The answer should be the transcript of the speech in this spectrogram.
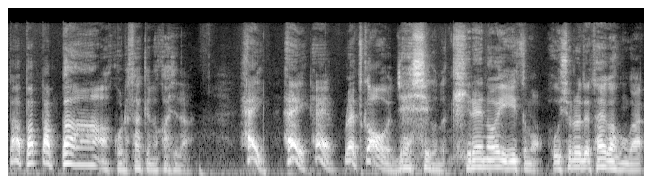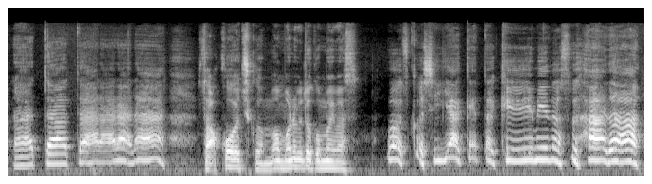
パパパパーン。あこれさっきの歌詞だ。Hey, hey, hey, let's go! ジェシー君のキレのいいいつも。後ろでタイガ君がラタタラララ。さあコーチ君も森本君もいます。もう少し焼けた君の素肌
